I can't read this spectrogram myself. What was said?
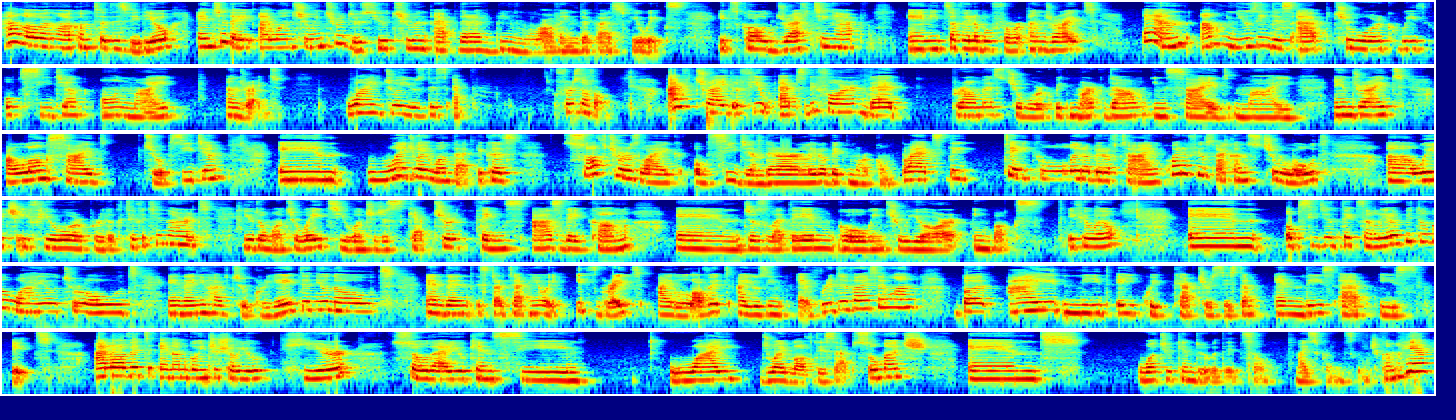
Hello and welcome to this video and today I want to introduce you to an app that I've been loving the past few weeks. It's called Drafting app and it's available for Android and I'm using this app to work with Obsidian on my Android. Why do I use this app? First of all, I've tried a few apps before that promise to work with Markdown inside my Android alongside to Obsidian. And why do I want that? Because softwares like Obsidian, they are a little bit more complex. They take a little bit of time, quite a few seconds to load, uh, which if you're a productivity nerd, you don't want to wait. You want to just capture things as they come and just let them go into your inbox, if you will. And Obsidian takes a little bit of a while to load and then you have to create a new note and then start tapping away. It's great. I love it. I use in every device I want, but I need a quick capture system and this app is it. I love it and I'm going to show you here so that you can see why do I love this app so much and what you can do with it. So my screen is going to come here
